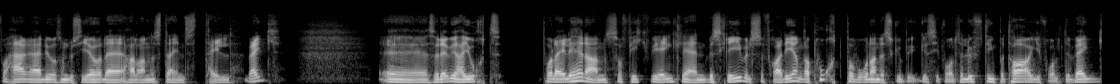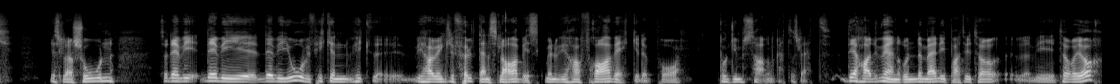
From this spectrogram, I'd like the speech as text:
For her er det jo, som du sier, det er halvannensteins teglvegg. Eh, så det vi har gjort på leilighetene, så fikk vi egentlig en beskrivelse fra de, en rapport på hvordan det skulle bygges i forhold til lufting på tak, i forhold til vegg, isolasjon. Så det vi, det vi, det vi gjorde, vi, en, fikk, vi, har jo egentlig fulgt den slavisk, men vi har fraveket det på, på gymsalen, rett og slett. Det hadde vi en runde med dem på at vi tør, vi tør å gjøre,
